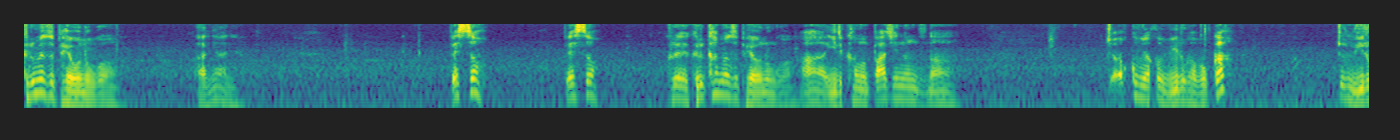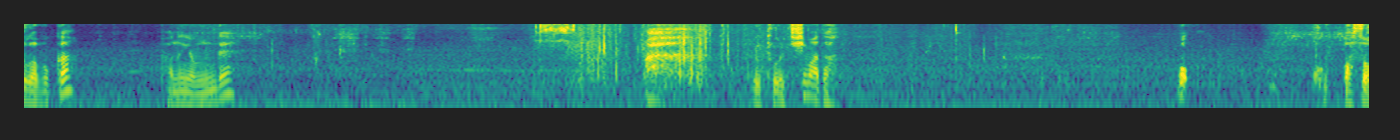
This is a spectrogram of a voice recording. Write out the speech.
그러면서 배우는 거. 아니야, 아니야. 뺐어. 뺐어. 그래, 그렇게 하면서 배우는 거야. 아, 이렇게 하면 빠지는구나. 조금 약간 위로 가볼까? 좀 위로 가볼까? 반응이 없는데? 아, 이거 돌 심하다. 어? 고기 왔어.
